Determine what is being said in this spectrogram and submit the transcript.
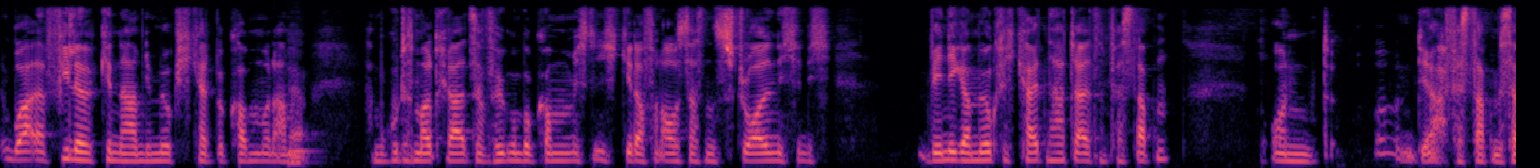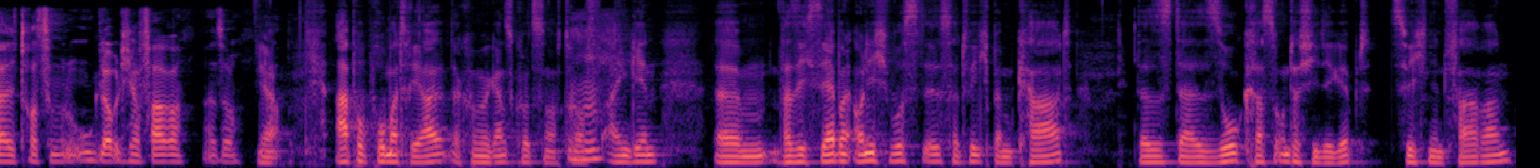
boah, viele Kinder haben die Möglichkeit bekommen oder haben, ja. haben gutes Material zur Verfügung bekommen. Ich, ich gehe davon aus, dass ein Stroll nicht, nicht weniger Möglichkeiten hatte als ein Verstappen. Und, und ja, Verstappen ist halt trotzdem ein unglaublicher Fahrer. Also. Ja. Apropos Material, da können wir ganz kurz noch drauf mhm. eingehen. Ähm, was ich selber auch nicht wusste, ist halt wirklich beim Kart, dass es da so krasse Unterschiede gibt zwischen den Fahrern,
